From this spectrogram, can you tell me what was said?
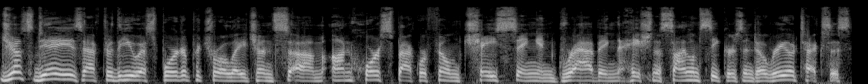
Just days after the U.S. Border Patrol agents um, on horseback were filmed chasing and grabbing the Haitian asylum seekers in Del Rio, Texas,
